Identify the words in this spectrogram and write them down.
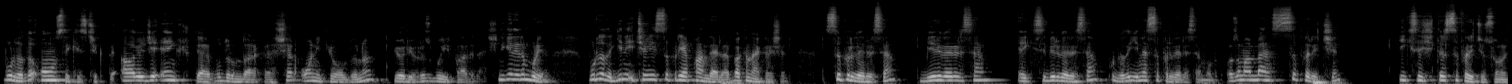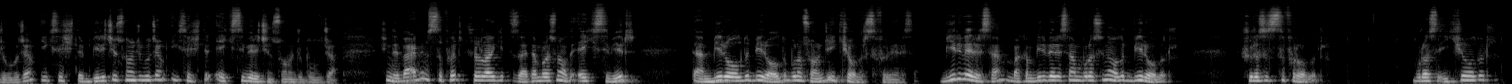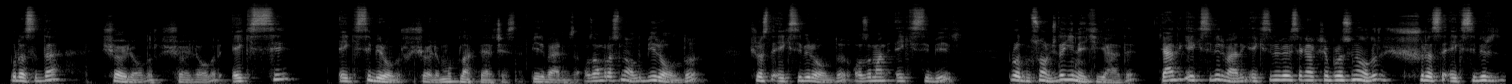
Burada da 18 çıktı. Alabileceği en küçük değer bu durumda arkadaşlar 12 olduğunu görüyoruz bu ifadeden. Şimdi gelelim buraya. Burada da yine içeriği 0 yapan değerler. Bakın arkadaşlar 0 verirsem, 1 verirsem, eksi 1 verirsem burada da yine 0 verirsem olur. O zaman ben 0 için x eşittir 0 için sonucu bulacağım. x eşittir 1 için sonucu bulacağım. x eşittir eksi 1 için sonucu bulacağım. Şimdi verdim 0. Şuralar gitti zaten. Burası ne oldu? Eksi 1. Den 1 oldu 1 oldu. Bunun sonucu 2 olur 0 verirsem. 1 verirsem bakın 1 verirsem burası ne olur? 1 olur. Şurası 0 olur. Burası 2 olur. Burası da şöyle olur. Şöyle olur. Eksi eksi 1 olur. Şöyle mutlak değer içerisinde. 1 verdiğim zaman. O zaman burası ne oldu? 1 oldu. Şurası da eksi 1 oldu. O zaman eksi 1. Buranın sonucu da yine 2 geldi. Geldik eksi 1 verdik. Eksi 1 verirsek arkadaşlar burası ne olur? Şurası eksi 1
